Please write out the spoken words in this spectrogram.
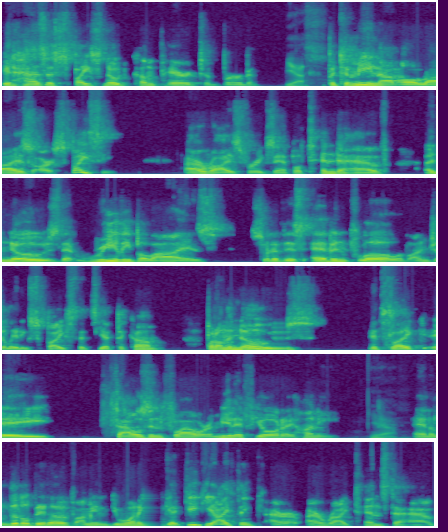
it has a spice note compared to bourbon. Yes. But to me, not all ryes are spicy. Our ryes, for example, tend to have a nose that really belies sort of this ebb and flow of undulating spice that's yet to come. But on the nose, it's like a thousand flower, a mille fiore honey, Yeah. and a little bit of, I mean, you want to get geeky. I think our, our rye tends to have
